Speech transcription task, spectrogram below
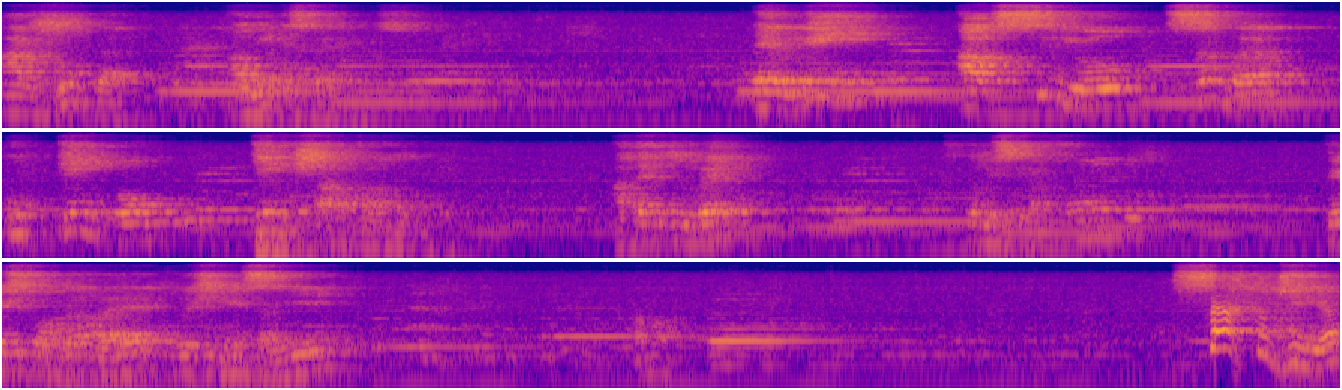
Ajuda ao inexperiente. Eli auxiliou Samuel com quem ou quem estava falando com ele. Até que tudo bem? eu respira fundo, feche o cordão elétrico, deixe ninguém sair. Vamos lá. Certo dia,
